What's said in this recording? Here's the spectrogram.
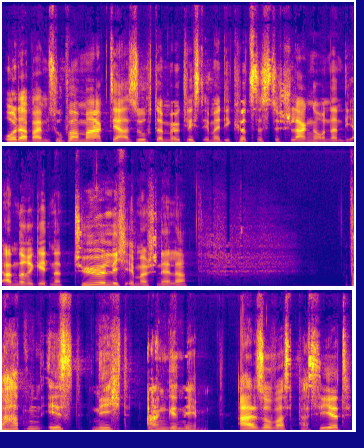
Oder beim Supermarkt, ja, sucht er möglichst immer die kürzeste Schlange und dann die andere geht natürlich immer schneller. Warten ist nicht angenehm. Also was passiert?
